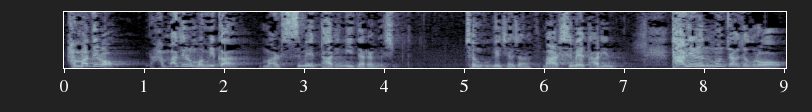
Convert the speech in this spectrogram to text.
한마디로, 한마디로 뭡니까? 말씀의 달인이 되라는 것입니다. 천국의 제자, 말씀의 달인. 달인은 문자적으로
